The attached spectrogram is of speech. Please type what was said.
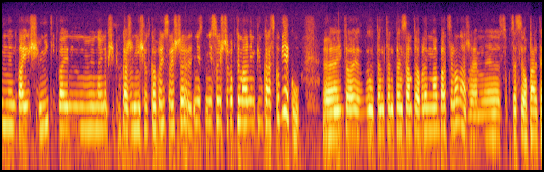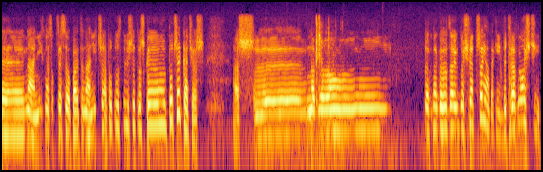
mm, dwa jej silniki, dwa jej, mm, najlepsi piłkarze linii środkowej są jeszcze, nie, nie są jeszcze w optymalnym piłkarsko wieku. E, I to e, ten, ten, ten sam problem ma Barcelona, że sukcesy oparte na nich, na sukcesy oparte na nich trzeba po prostu jeszcze troszkę poczekać, aż, aż e, nabiorą pewnego rodzaju doświadczenia, takiej wytrawności.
